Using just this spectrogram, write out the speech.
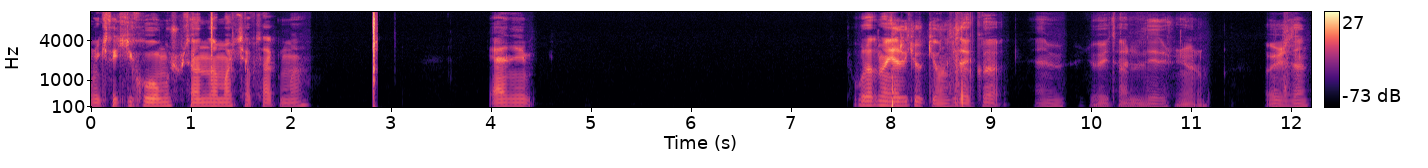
On iki dakika olmuş. Bir tane daha maç yapsak mı? Yani çok uzatmaya gerek yok ya. 12 dakika yani video yeterli diye düşünüyorum. O yüzden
